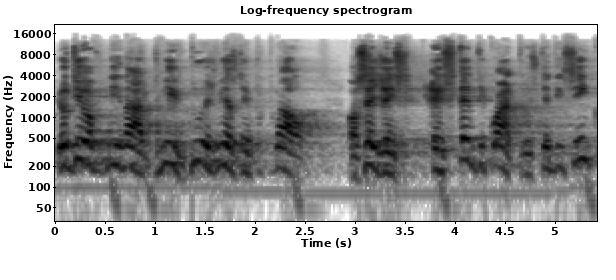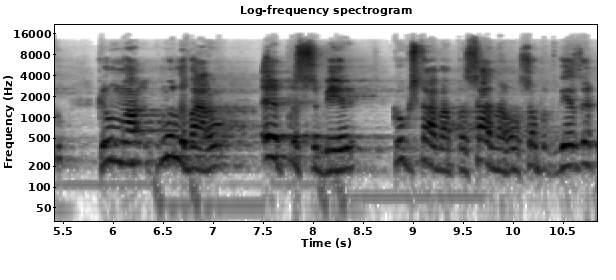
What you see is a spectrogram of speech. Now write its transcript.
eu tive a oportunidade de vir duas vezes em Portugal, ou seja, em, em 74 e 75, que me, levaram a perceber que o que estava a passar na Revolução Portuguesa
